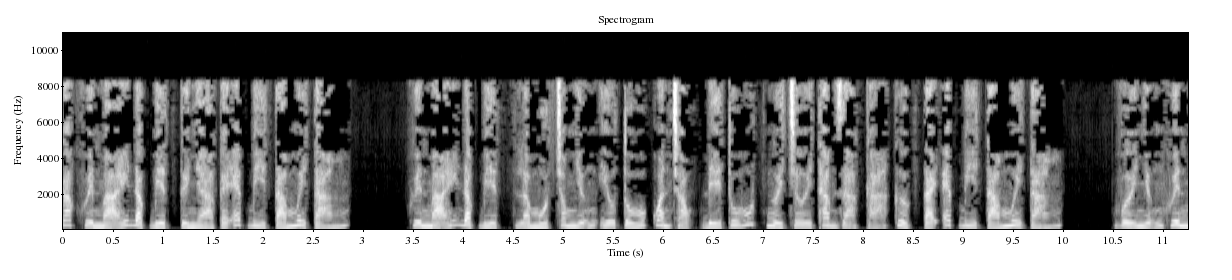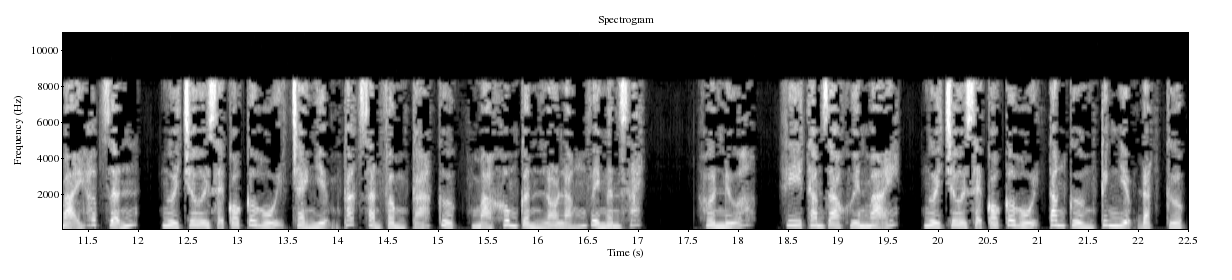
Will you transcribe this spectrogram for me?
Các khuyến mãi đặc biệt từ nhà cái FB88. Khuyến mãi đặc biệt là một trong những yếu tố quan trọng để thu hút người chơi tham gia cá cược tại FB88. Với những khuyến mãi hấp dẫn, người chơi sẽ có cơ hội trải nghiệm các sản phẩm cá cược mà không cần lo lắng về ngân sách. Hơn nữa, khi tham gia khuyến mãi, người chơi sẽ có cơ hội tăng cường kinh nghiệm đặt cược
